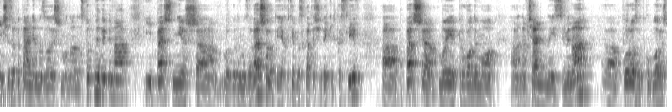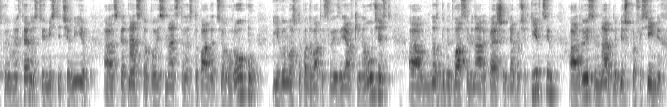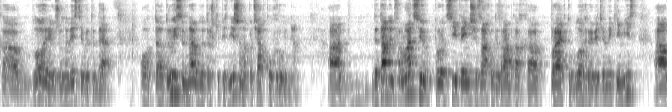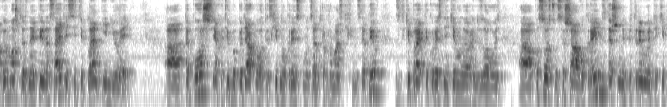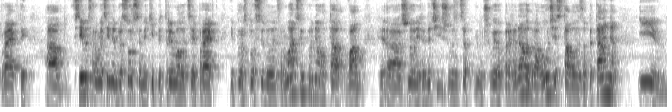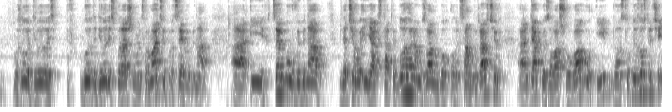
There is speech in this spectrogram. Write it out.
Інші запитання ми залишимо на наступний вебінар. І перш ніж е, ми будемо завершувати, я хотів би сказати ще декілька слів. Е, По-перше, ми проводимо е, навчальний семінар по розвитку блогерської майстерності у місті Чернігів з 15 по 18 листопада цього року. І ви можете подавати свої заявки на участь. У нас буде два семінари: перший для початківців, а другий семінар для більш професійних блогерів, журналістів і т.д. От, е, другий семінар буде трошки пізніше, на початку грудня. Детальну інформацію про ці та інші заходи в рамках е, проекту Блогери-рятівники міст ви можете знайти на сайті cityplan.in.ua. Також я хотів би подякувати Східноукраїнському центру громадських ініціатив за такі проекти корисні, які вони організовують, Посольству США в Україні за те, що вони підтримують такі проекти, всім інформаційним ресурсам, які підтримали цей проект і розповсюдили інформацію про нього, та вам, е, шановні глядачі, що ви за це що ви його переглядали, брали участь, ставили запитання і, можливо, ділились, будете ділитись подальшому інформацією про цей вебінар. І це був вебінар для чого і як стати блогером. З вами був Олександр Равчев. Дякую за вашу увагу і до наступних зустрічей.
